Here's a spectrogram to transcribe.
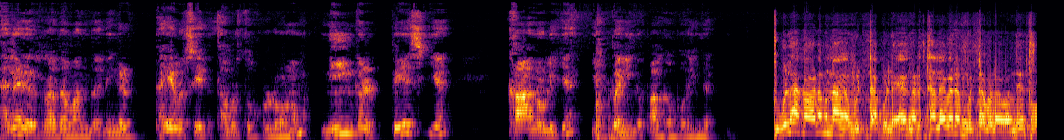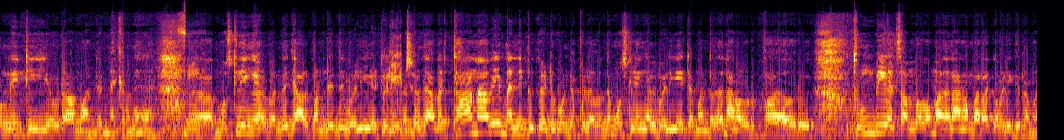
தலையிடுறத வந்து நீங்கள் தயவு செய்து தவிர்த்து கொள்ளணும். நீங்கள் பேசிய காணொளிய இப்ப நீங்க பார்க்க போறீங்க. இவ்வளவு காலம் நாங்க விட்ட பிள்ளை எங்களோட தலைவரம் விட்ட பிள்ளை வந்து தொண்ணூற்றி ஓராம் ஆண்டு நினைக்கிறேன். அஹ், முஸ்லிம்கள் வந்து ஜாழ்ப்பாணத்துல இருந்து வெளியேற்று அவர் தானாவே மன்னிப்பு கேட்டுக்கொண்ட பிள்ளை வந்து முஸ்லிம்கள் வெளியேற்றம் பண்றதை நாங்க ஒரு ஒரு துன்பியல் சம்பவம் அதை நாங்க மறக்க வலிக்கிறோம்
